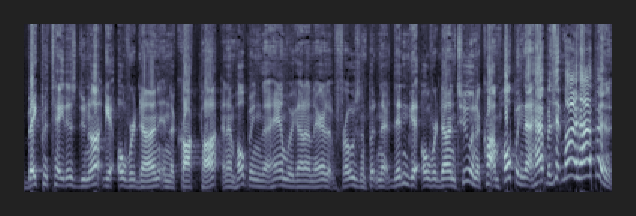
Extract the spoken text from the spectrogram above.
baked potatoes do not get overdone in the crock pot, and I'm hoping the ham we got on there that was frozen and put in there didn't get overdone too in the crock. I'm hoping that happens. It might happen.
